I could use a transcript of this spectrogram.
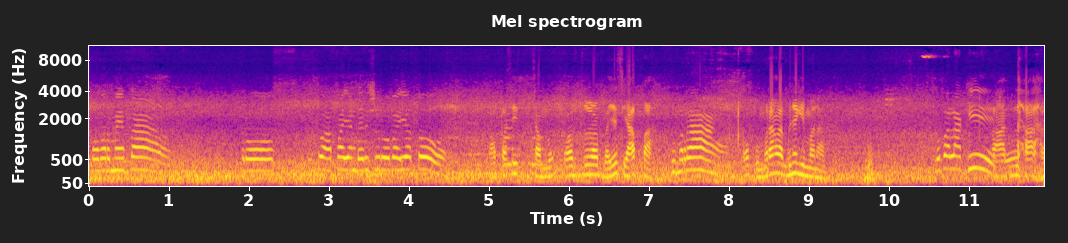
power metal terus itu apa yang dari Surabaya tuh apa sih? Jamu oh, Surabaya siapa? bumerang Oh bumerang lagunya gimana? lupa lagi Alah,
